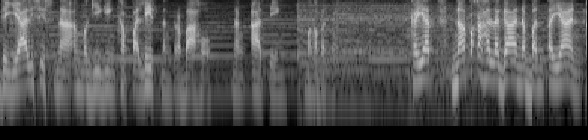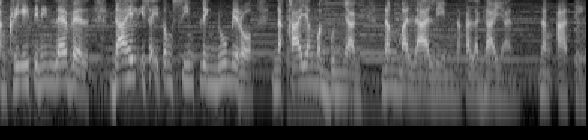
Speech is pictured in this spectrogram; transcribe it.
dialysis na ang magiging kapalit ng trabaho ng ating mga bato. Kaya't napakahalaga na bantayan ang creatinine level dahil isa itong simpleng numero na kayang magbunyag ng malalim na kalagayan ng ating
